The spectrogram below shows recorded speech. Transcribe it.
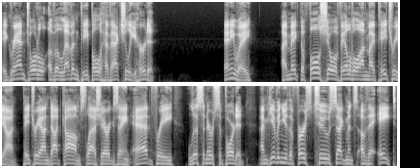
a grand total of 11 people have actually heard it. Anyway, I make the full show available on my Patreon, patreon.com slash Eric Zane, ad free, listener supported. I'm giving you the first two segments of the eight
